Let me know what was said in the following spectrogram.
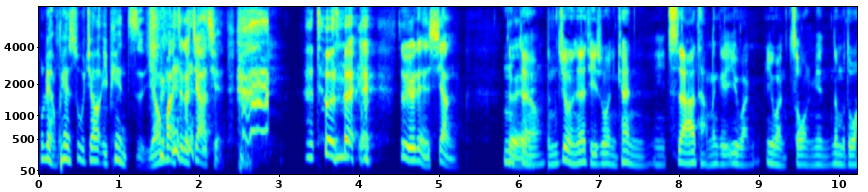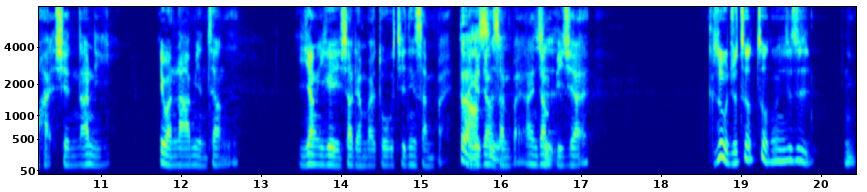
说两片塑胶一片纸也要卖这个价钱，对不对？就有点像，对、嗯、对啊。就有人在提说，你看你你吃阿唐那个一碗一碗粥里面那么多海鲜，那你一碗拉面这样子。一样一个也下两百多，接近三百，一个这样三百，按你这样比起来，可是我觉得这这种东西就是你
